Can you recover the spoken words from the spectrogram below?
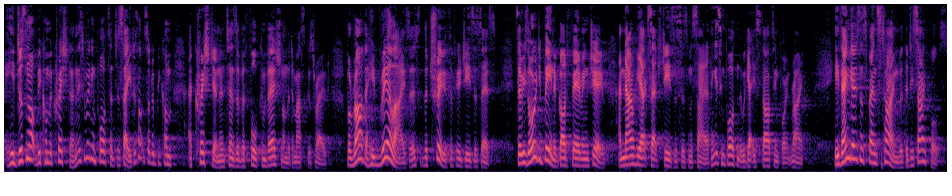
he does not become a Christian, and this is really important to say. He does not sort of become a Christian in terms of a full conversion on the Damascus Road, but rather he realizes the truth of who Jesus is. So he's already been a God fearing Jew, and now he accepts Jesus as Messiah. I think it's important that we get his starting point right. He then goes and spends time with the disciples.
